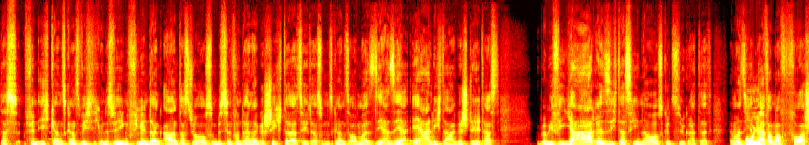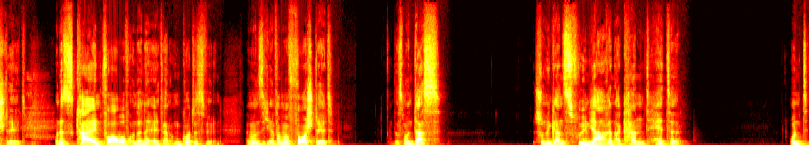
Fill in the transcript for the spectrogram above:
das finde ich ganz, ganz wichtig. Und deswegen vielen Dank, Arndt, dass du auch so ein bisschen von deiner Geschichte erzählt hast und das Ganze auch mal sehr, sehr ehrlich dargestellt hast, über wie viele Jahre sich das hinausgezögert hat. Wenn man sich oh, ja. einfach mal vorstellt, und das ist kein Vorwurf an deine Eltern, um Gottes Willen. Wenn man sich einfach mal vorstellt, dass man das schon in ganz frühen Jahren erkannt hätte und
